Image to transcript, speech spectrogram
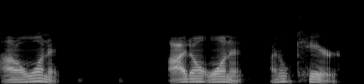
I don't want it. I don't want it. I don't care.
